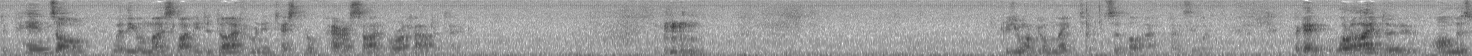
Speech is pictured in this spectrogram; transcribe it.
depends on whether you're most likely to die from an intestinal parasite or a heart attack. Because you want your mate to survive, basically. Okay, what I do on this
